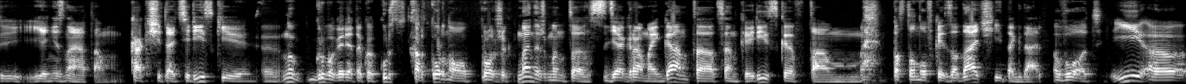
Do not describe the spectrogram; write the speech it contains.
я не знаю, там, как считать риски, э, ну, грубо говоря, такой курс хардкорного проект менеджмента с диаграммой Ганта, оценкой рисков, там, постановкой задач и так далее. Вот. И э,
